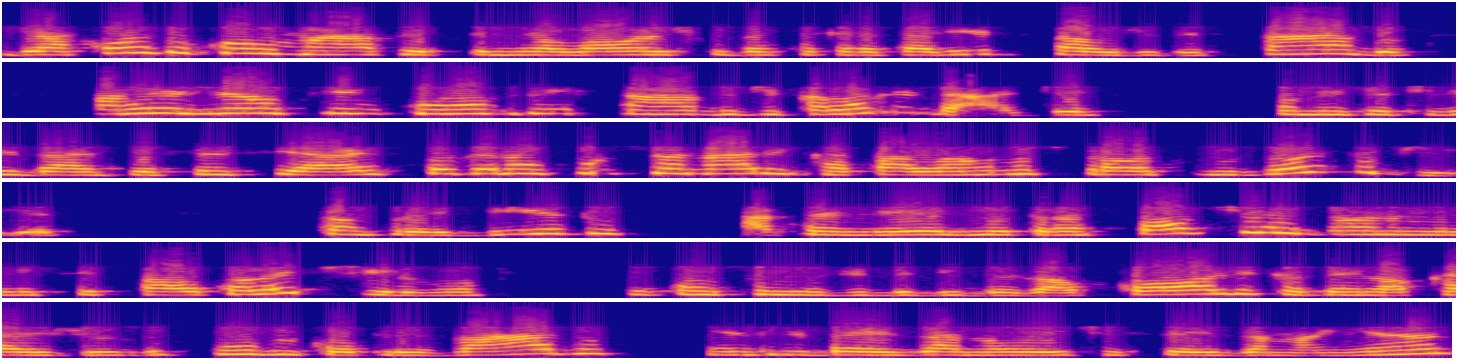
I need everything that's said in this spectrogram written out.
De acordo com o mapa epidemiológico da Secretaria de Saúde do Estado, a região se encontra em estado de calamidade. somente atividades essenciais poderão funcionar em Catalão nos próximos oito dias. São proibidos até mesmo o transporte urbano municipal coletivo, o consumo de bebidas alcoólicas em locais de uso público ou privado, entre 10 da noite e 6 da manhã,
